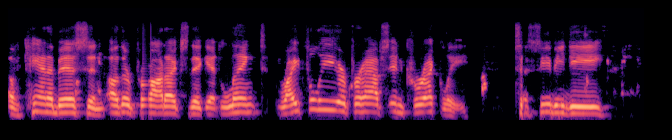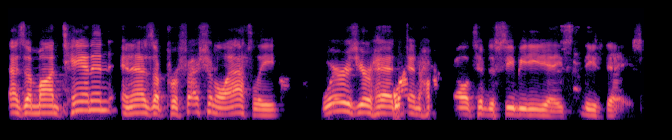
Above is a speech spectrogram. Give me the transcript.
of cannabis and other products that get linked, rightfully or perhaps incorrectly, to CBD. As a Montanan and as a professional athlete, where is your head and heart relative to CBD days these days?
